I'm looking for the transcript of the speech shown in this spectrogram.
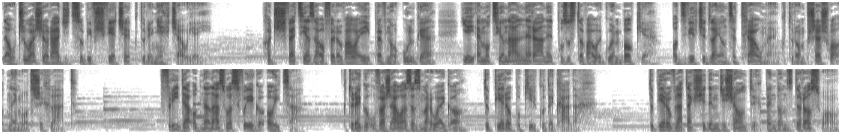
nauczyła się radzić sobie w świecie, który nie chciał jej. Choć Szwecja zaoferowała jej pewną ulgę, jej emocjonalne rany pozostawały głębokie, odzwierciedlające traumę, którą przeszła od najmłodszych lat. Frida odnalazła swojego ojca, którego uważała za zmarłego dopiero po kilku dekadach. Dopiero w latach 70., będąc dorosłą,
